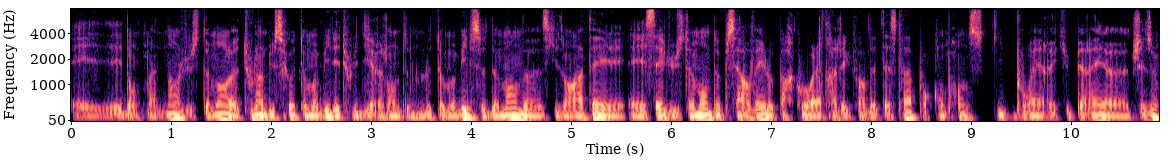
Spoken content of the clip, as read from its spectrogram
Et, donc maintenant, justement, toute l'industrie automobile et tous les dirigeants de l'automobile se demandent euh, ce qu'ils ont raté et, essayent justement d'observer le parcours et la trajectoire de Tesla pour comprendre ce qu'ils pourraient récupérer euh, chez eux.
